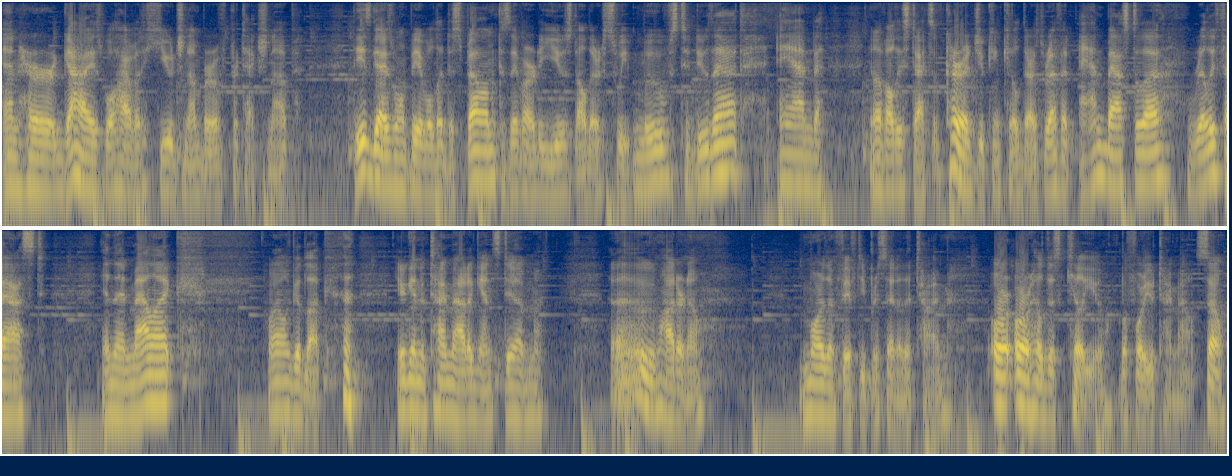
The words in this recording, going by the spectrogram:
and her guys will have a huge number of protection up. These guys won't be able to dispel them because they've already used all their sweet moves to do that, and you'll have all these stacks of courage. You can kill Darth Revan and Bastila really fast, and then Malak, well, good luck. You're going to time out against him, uh, I don't know, more than 50% of the time. Or, or he'll just kill you before you time out. So,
